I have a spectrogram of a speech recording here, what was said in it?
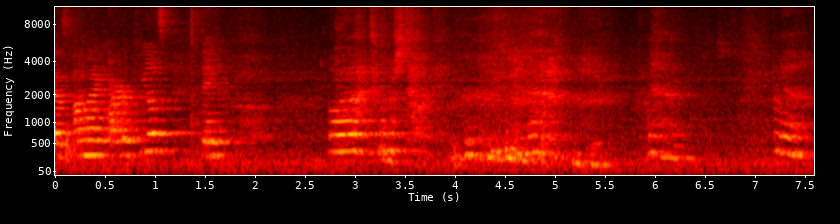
because unlike other peels, they oh, too much talking.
